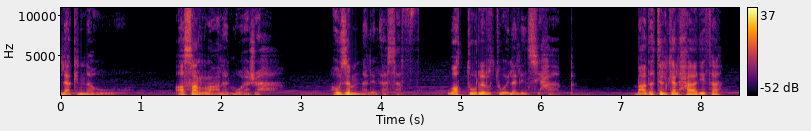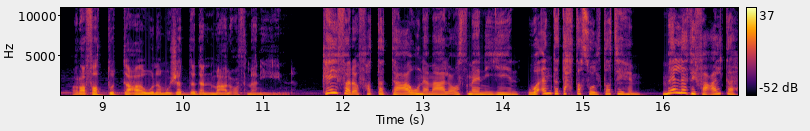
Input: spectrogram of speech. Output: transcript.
لكنه أصر على المواجهة. هزمنا للأسف واضطررت إلى الانسحاب. بعد تلك الحادثة رفضت التعاون مجددا مع العثمانيين. كيف رفضت التعاون مع العثمانيين وأنت تحت سلطتهم؟ ما الذي فعلته؟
